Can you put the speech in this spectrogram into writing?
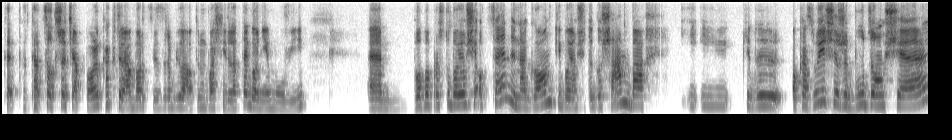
ta, ta, co trzecia Polka, która aborcję zrobiła, o tym właśnie dlatego nie mówi bo po prostu boją się oceny, nagonki, boją się tego szamba i, i kiedy okazuje się, że budzą się,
